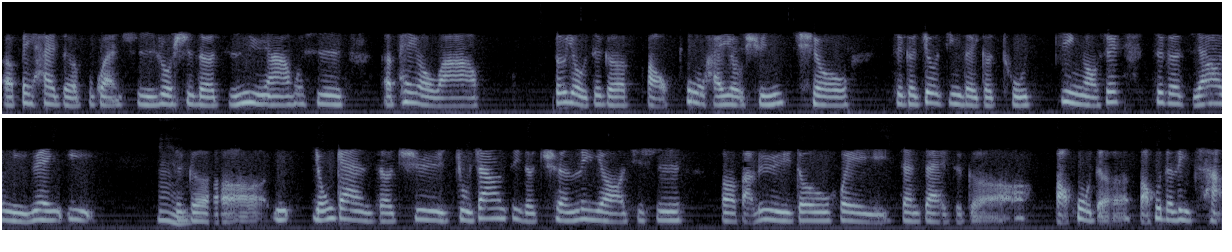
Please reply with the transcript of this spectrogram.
呃被害的，不管是弱势的子女啊，或是呃配偶啊。都有这个保护，还有寻求这个就近的一个途径哦，所以这个只要你愿意，嗯，这个呃，勇敢的去主张自己的权利哦，其实呃，法律都会站在这个保护的保护的立场，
